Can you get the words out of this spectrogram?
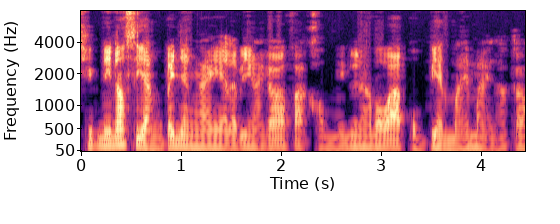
คลิปนี้เนาะเสียงเป็นยังไงอะไรเป็นยังไงก็ฝากคอมเมนต์ด้วยนะครับเพราะว่าผมเปลี่ยนไม้ใหม่เนอะก็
